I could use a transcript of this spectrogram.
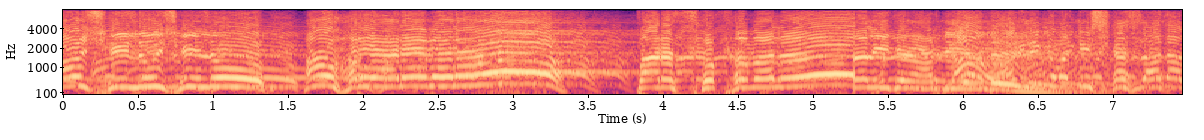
ਆ ਸ਼ੀਲੂ ਸ਼ੀਲੂ। ਆ ਹਰਿਆਣੇ ਵਾਲਾ। ਪਰ ਸੁਖਮਨ ਅਲੀ ਜਨਾਬ ਜੀ ਲਓ, ਅਗਲੀ ਆਉਂਦੇ ਕਬੱਡੀ ਸ਼ਹਿਜ਼ਾਦਾ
